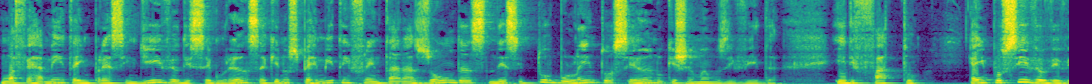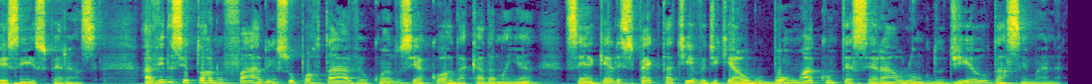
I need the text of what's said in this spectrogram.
uma ferramenta imprescindível de segurança que nos permite enfrentar as ondas nesse turbulento oceano que chamamos de vida. E, de fato, é impossível viver sem esperança. A vida se torna um fardo insuportável quando se acorda a cada manhã sem aquela expectativa de que algo bom acontecerá ao longo do dia ou da semana.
